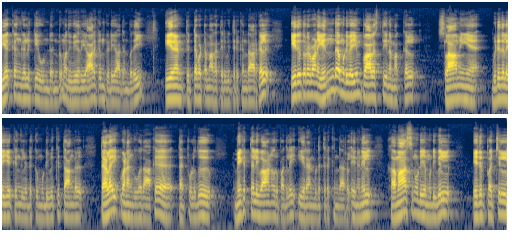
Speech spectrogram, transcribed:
இயக்கங்களுக்கே உண்டென்றும் அது வேறு யாருக்கும் கிடையாது என்பதை ஈரான் திட்டவட்டமாக தெரிவித்திருக்கின்றார்கள். இது தொடர்பான எந்த முடிவையும் பாலஸ்தீன மக்கள் இஸ்லாமிய விடுதலை இயக்கங்கள் எடுக்கும் முடிவுக்கு தாங்கள் தலை வணங்குவதாக தற்பொழுது மிக தெளிவான ஒரு பதிலை ஈரான் விடுத்திருக்கின்றார்கள். ஏனெனில் ஹமாஸினுடைய முடிவில் எதிர்ப்பச்சில்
